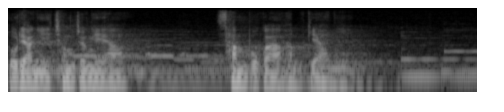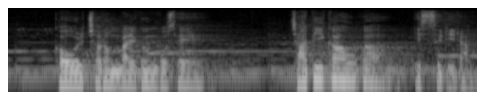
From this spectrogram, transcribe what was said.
도량이 청정해야 삼보가 함께하니 거울처럼 맑은 곳에 자비가오가 있으리라.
